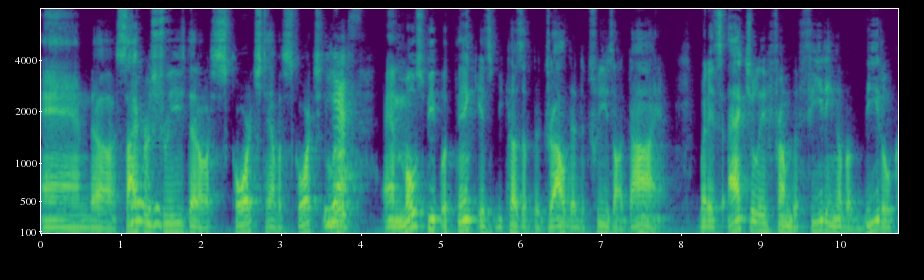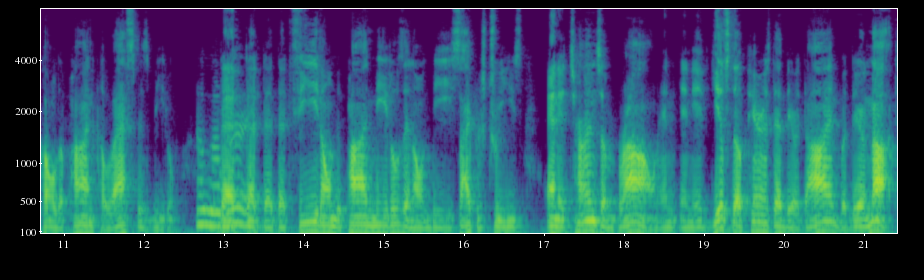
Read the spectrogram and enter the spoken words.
and uh, cypress yes. trees that are scorched, have a scorched look. yes. And most people think it's because of the drought that the trees are dying, but it's actually from the feeding of a beetle called the pine colaspis beetle Oh my that, word. that, that, that feed on the pine needles and on the cypress trees, and it turns them brown, and, and it gives the appearance that they're dying, but they're not.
